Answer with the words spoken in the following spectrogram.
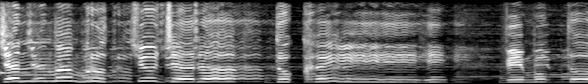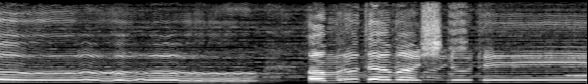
जन्म मृत्युजरा दुःखैः विमुक्तो। अमृतमश्नुते।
